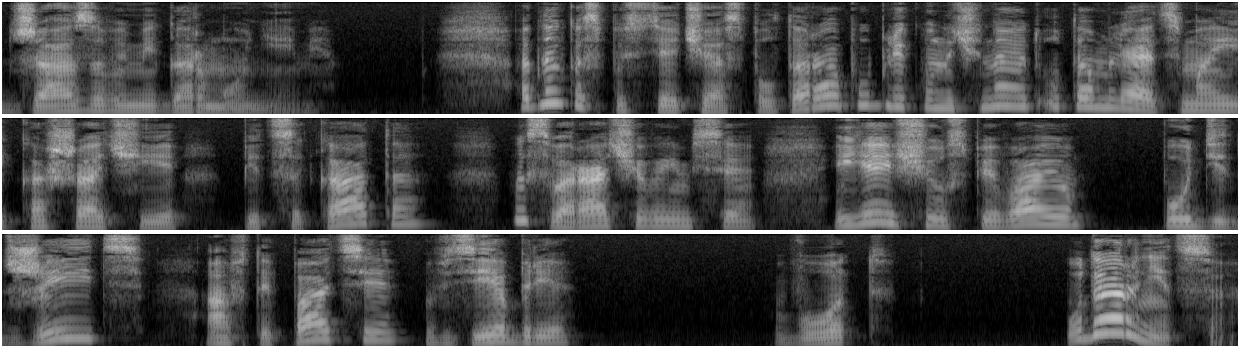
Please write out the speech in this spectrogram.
джазовыми гармониями. Однако спустя час-полтора публику начинают утомлять мои кошачьи пицциката, мы сворачиваемся, и я еще успеваю подиджеить автопати в зебре. Вот. Ударница.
